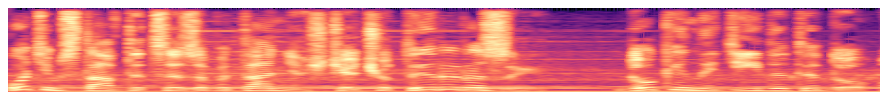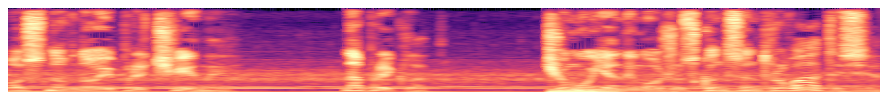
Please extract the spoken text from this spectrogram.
Потім ставте це запитання ще 4 рази, доки не дійдете до основної причини. Наприклад, чому я не можу сконцентруватися?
